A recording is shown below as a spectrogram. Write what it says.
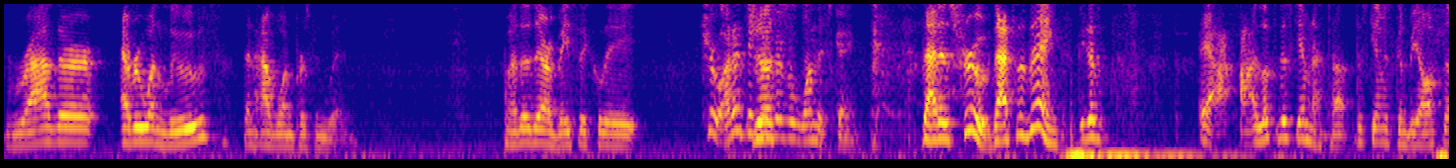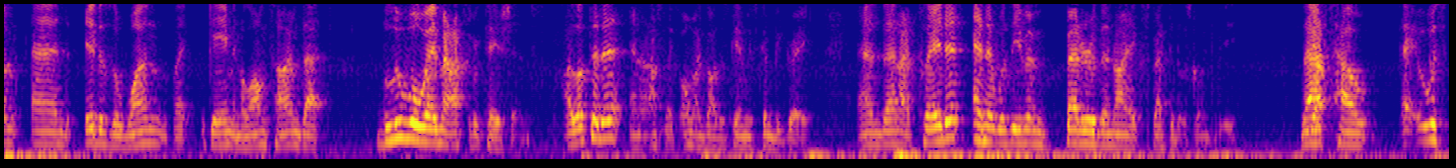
rather everyone lose than have one person win. Whether they are basically True, I don't think Just- we've ever won this game. That is true. That's the thing because yeah, I, I looked at this game and I thought this game is going to be awesome, and it is the one like game in a long time that blew away my expectations. I looked at it and I was like, "Oh my god, this game is going to be great!" And then I played it, and it was even better than I expected it was going to be. That's how it was.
